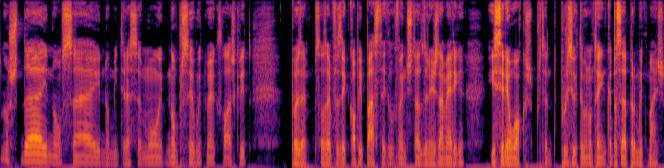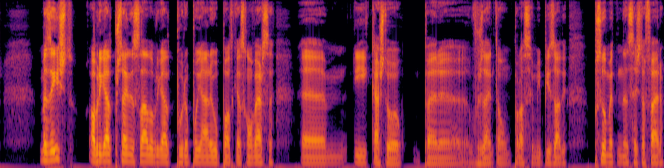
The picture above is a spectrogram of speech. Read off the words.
não estudei, não sei, não me interessa muito, não percebo muito bem o que está lá escrito. Pois é, só sei fazer copy-paste daquilo que vem dos Estados Unidos da América e serem walks, portanto, por isso é que também não tenho capacidade para muito mais. Mas é isto. Obrigado por estarem desse lado, obrigado por apoiarem o podcast Conversa. Um, e cá estou eu para vos dar então um próximo episódio. Possivelmente na sexta-feira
